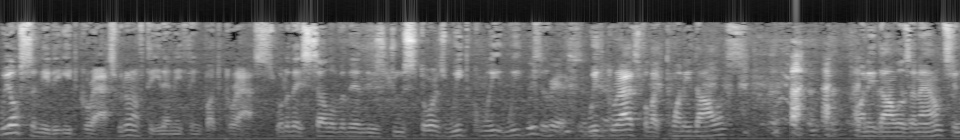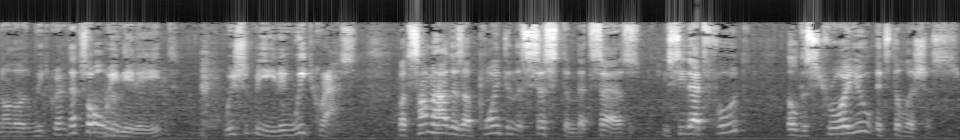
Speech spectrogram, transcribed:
We also need to eat grass. We don't have to eat anything but grass. What do they sell over there in these juice stores? Wheat, wheat, wheat, Wheat grass. wheat grass for like twenty dollars. twenty dollars an ounce. You know those wheat grass. That's all we need to eat. We should be eating wheat grass. But somehow there's a point in the system that says, you see that food? It'll destroy you. It's delicious.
